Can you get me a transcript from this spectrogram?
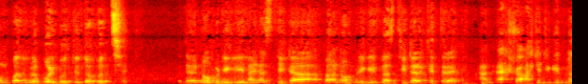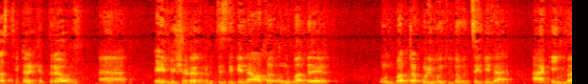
অনুপাতগুলো পরিবর্তিত হচ্ছে। যে নব্বই ডিগ্রি মাইনাস থিটা বা নব্বই ডিগ্রি প্লাস থিটার ক্ষেত্রে একশো আশি ডিগ্রি প্লাস থিটার ক্ষেত্রেও এই বিষয়টা ঘটতেছে কিনা অর্থাৎ অনুপাতের অনুপাতটা পরিবর্তিত হচ্ছে কিনা কিংবা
